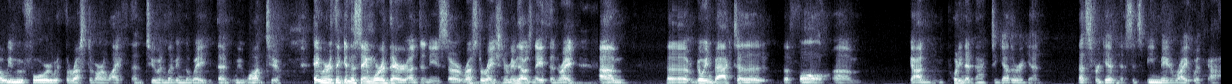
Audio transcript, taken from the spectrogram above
uh, we move forward with the rest of our life then too and living the way that we want to hey, we were thinking the same word there, uh, Denise, uh, restoration, or maybe that was Nathan, right? Um, uh, going back to the fall, um, God putting it back together again. That's forgiveness. It's being made right with God.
